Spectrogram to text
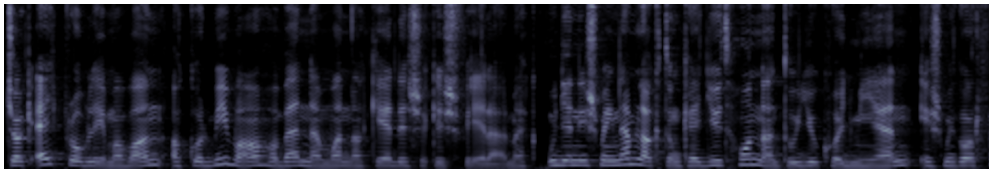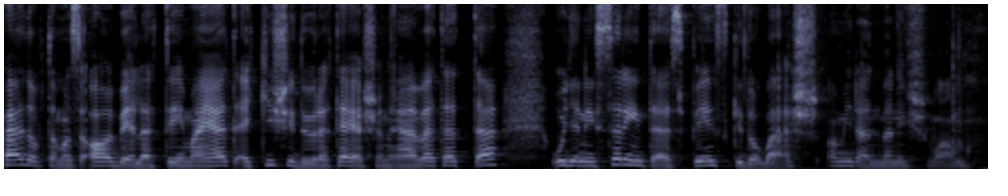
csak egy probléma van, akkor mi van, ha bennem vannak kérdések és félelmek? Ugyanis még nem laktunk együtt, honnan tudjuk, hogy milyen, és mikor feldobtam az albérlet témáját, egy kis időre teljesen elvetette, ugyanis szerinte ez pénzkidobás, ami rendben is van.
